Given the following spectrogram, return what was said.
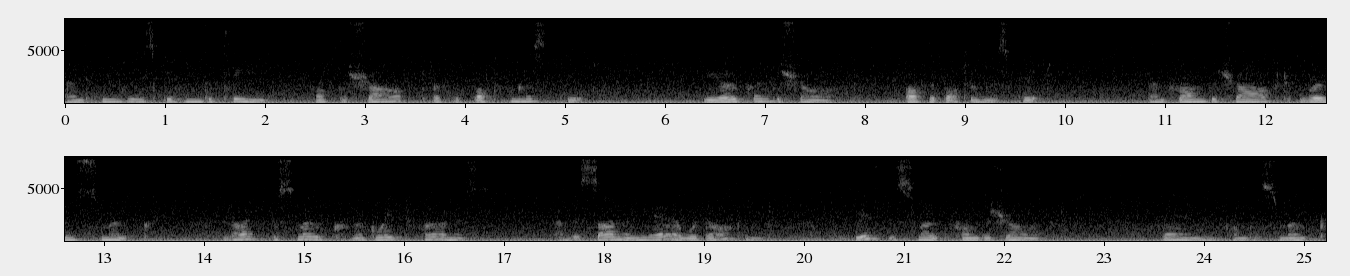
and he was given the key of the shaft of the bottomless pit. He opened the shaft of the bottomless pit, and from the shaft rose smoke, like the smoke of a great furnace, and the sun and the air were darkened with the smoke from the shaft. Then from the smoke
